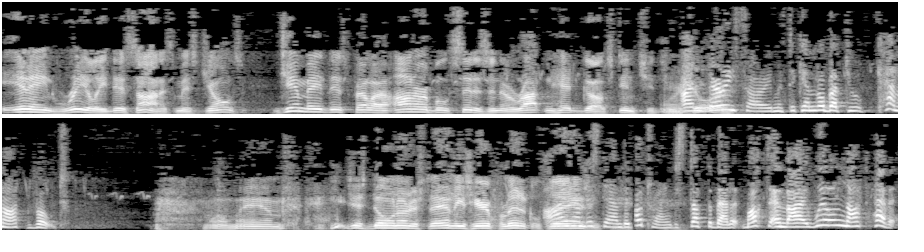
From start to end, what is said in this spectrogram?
it ain't really dishonest, Miss Jones. Jim made this fella an honorable citizen of Rotten Head Gulch, didn't you, Jim? I'm very sorry, Mr. Kendall, but you cannot vote. Oh, ma'am, you just don't understand these here political things. I understand that you're trying to stuff the ballot box, and I will not have it.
